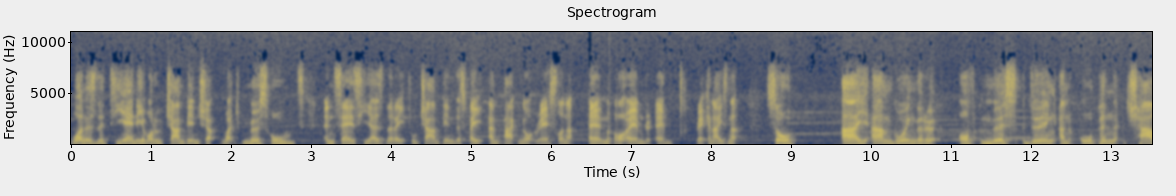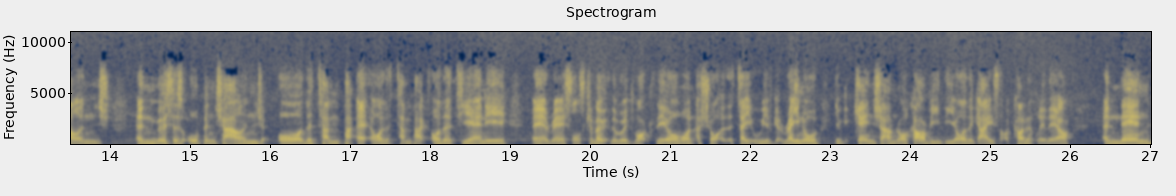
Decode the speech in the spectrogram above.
One is the TNA World Championship, which Moose holds and says he is the rightful champion, despite Impact not wrestling it, uh, not um, um, recognising it. So, I am going the route of Moose doing an open challenge. In Moose's open challenge, or the Tim uh, all the Timpact, all the TNA uh, wrestlers come out the woodwork. They all want a shot at the title. You've got Rhino, you've got Ken Shamrock, RVD, all the guys that are currently there. And then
